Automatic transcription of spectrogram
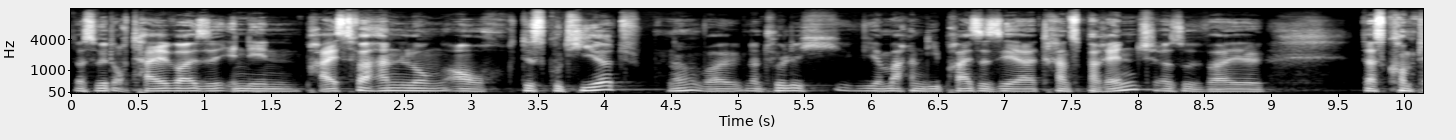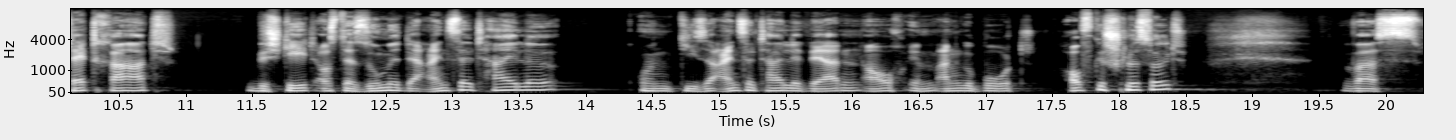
Das wird auch teilweise in den Preisverhandlungen auch diskutiert, ne? weil natürlich wir machen die Preise sehr transparent, also weil das Komplettrad besteht aus der Summe der Einzelteile Und diese Einzelteile werden auch im Angebot aufgeschlüsselt, was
